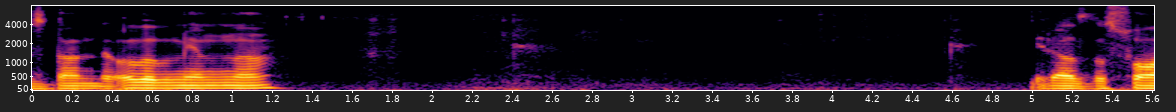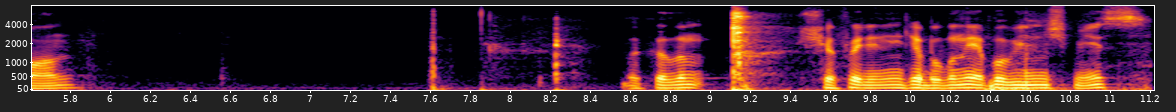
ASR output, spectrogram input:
Biberimizden de alalım yanına. Biraz da soğan. Bakalım Şef Ali'nin kebabını yapabilmiş miyiz?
